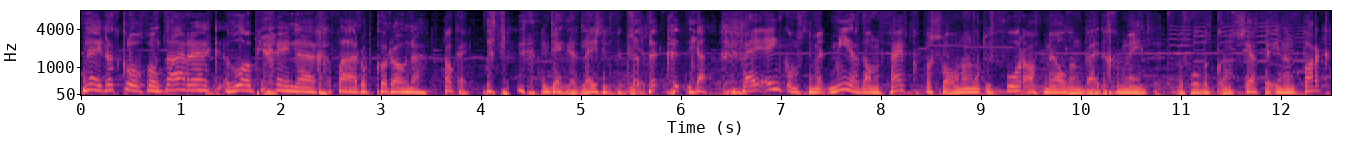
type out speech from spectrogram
Nee, dat klopt, want daar uh, loop je geen uh, gevaar op corona. Oké. Okay. ik denk, dat lees ik verkeerd. ja. Bijeenkomsten met meer dan 50 personen moet u vooraf melden bij de gemeente. Bijvoorbeeld concerten in een park.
